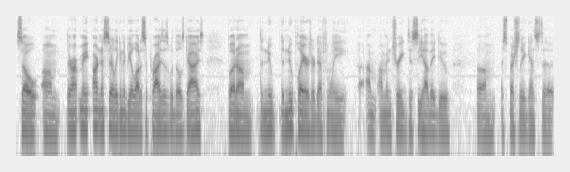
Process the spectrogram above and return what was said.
so um, there aren't aren't necessarily going to be a lot of surprises with those guys, but um, the new the new players are definitely I'm I'm intrigued to see how they do, um, especially against a,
